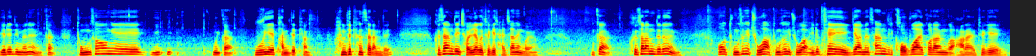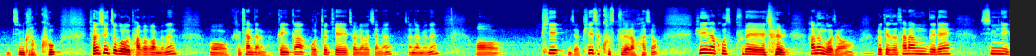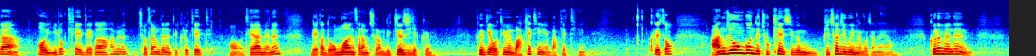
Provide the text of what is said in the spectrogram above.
예를 들면은, 그러니까 동성애, 그러니까 우리의 반대편, 반대편 사람들, 그 사람들이 전략을 되게 잘 짜는 거예요. 그러니까 그 사람들은 어 동성애 좋아, 동성애 좋아 이렇게 얘기하면 사람들이 거부할 거라는 거 알아요. 되게 징그럽고 현실적으로 다가가면은 어 그렇게 한다는 거예요. 그러니까 어떻게 전략을 짜면 짜냐면은 어 피해 이제 피해자 코스프레라고 하죠. 피해자 코스프레를 하는 거죠. 그렇게 해서 사람들의 심리가 어 이렇게 내가 하면 저 사람들한테 그렇게 대, 어, 대하면은 내가 너무한 사람처럼 느껴지게끔. 그게 어떻게 보면 마케팅이에요 마케팅. 그래서 안 좋은 건데 좋게 지금 비춰지고 있는 거잖아요. 그러면은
